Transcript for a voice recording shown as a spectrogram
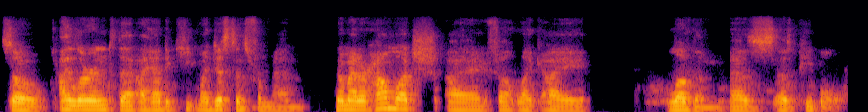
So I learned that I had to keep my distance from men, no matter how much I felt like I love them as as people,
